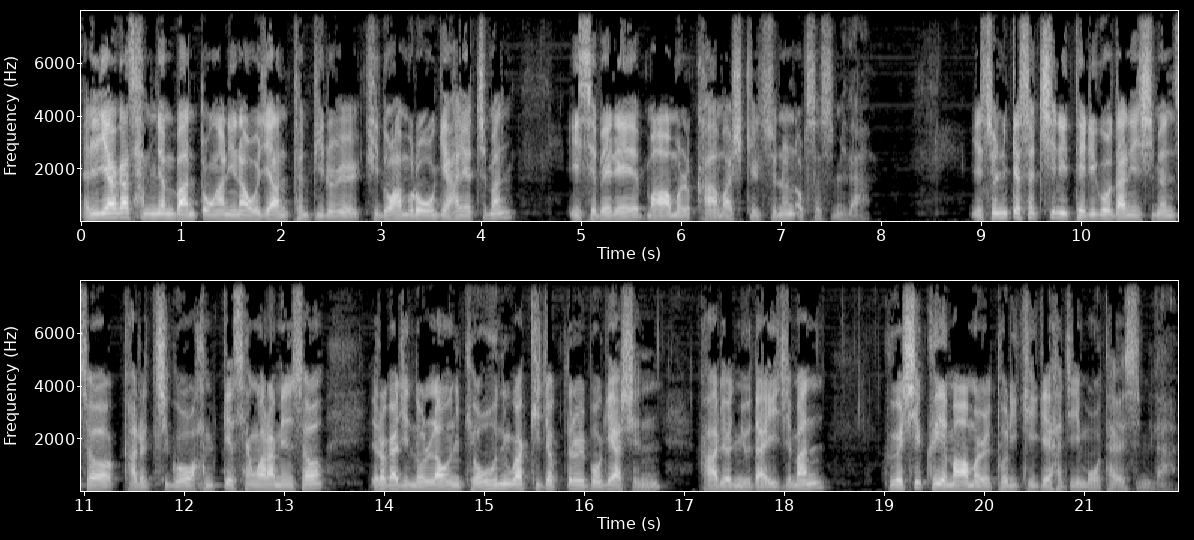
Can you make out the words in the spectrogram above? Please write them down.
엘리야가 3년 반 동안이나 오지 않던 비를 기도함으로 오게 하였지만 이세벨의 마음을 감화시킬 수는 없었습니다. 예수님께서 친히 데리고 다니시면서 가르치고 함께 생활하면서 여러 가지 놀라운 교훈과 기적들을 보게 하신 가련 유다이지만 그것이 그의 마음을 돌이키게 하지 못하였습니다.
